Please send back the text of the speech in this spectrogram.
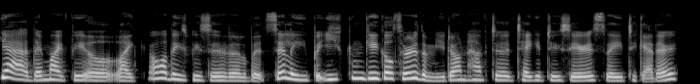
yeah, they might feel like, oh, these pieces are a little bit silly, but you can giggle through them. You don't have to take it too seriously together.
